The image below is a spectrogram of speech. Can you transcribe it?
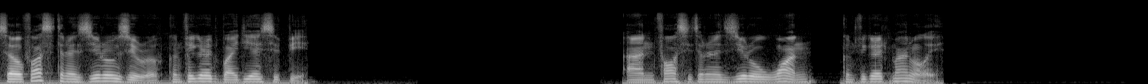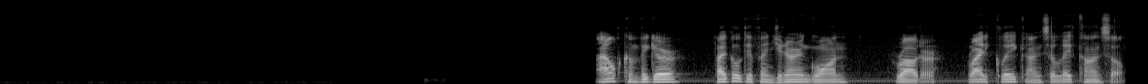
So fast Ethernet 00 configured by DHCP and fast Ethernet 01 configured manually. I'll configure Faculty of Engineering 1 router. Right click and select console.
